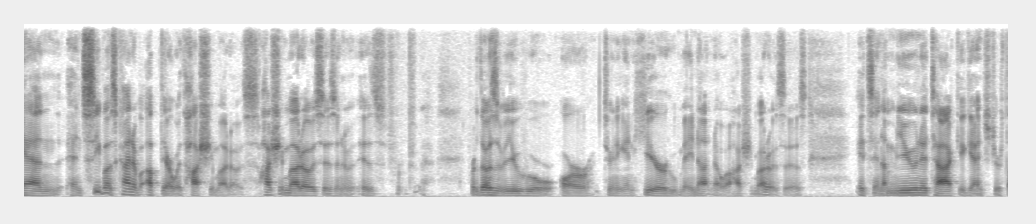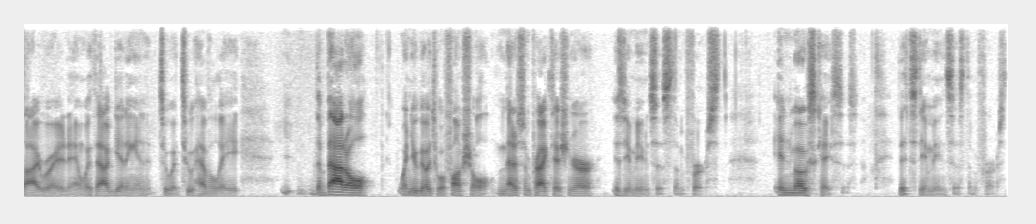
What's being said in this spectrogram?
And, and SIBO is kind of up there with Hashimoto's. Hashimoto's is, an, is for those of you who are tuning in here who may not know what Hashimoto's is, it's an immune attack against your thyroid. And without getting into it too heavily, the battle when you go to a functional medicine practitioner is the immune system first. In most cases, it's the immune system first.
